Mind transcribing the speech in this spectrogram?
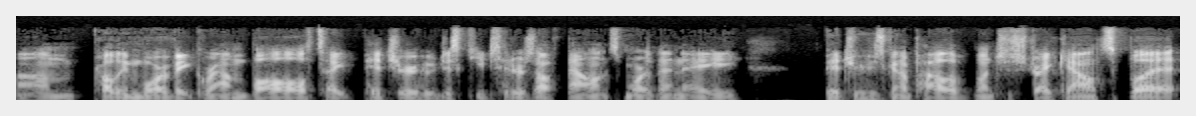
Um, probably more of a ground ball type pitcher who just keeps hitters off balance more than a pitcher who's going to pile up a bunch of strikeouts. But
